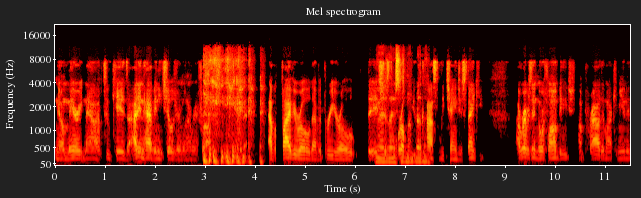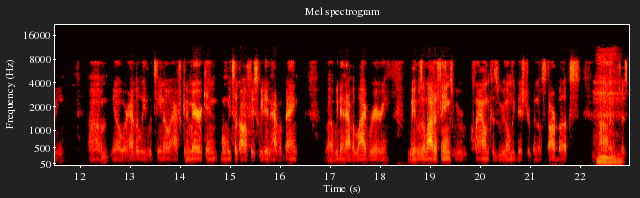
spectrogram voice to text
you know, I'm married now. I have two kids. I didn't have any children when I ran for office. yeah. I have a five year old, I have a three year old. It's just the world brother. constantly changes. Thank you. I represent North Long Beach. I'm proud of my community. Um, you know, we're heavily Latino, African American. When we took office, we didn't have a bank. Uh, we didn't have a library. We, it was a lot of things. We were clowned because we were the only district with no Starbucks. Uh, Hmm. just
